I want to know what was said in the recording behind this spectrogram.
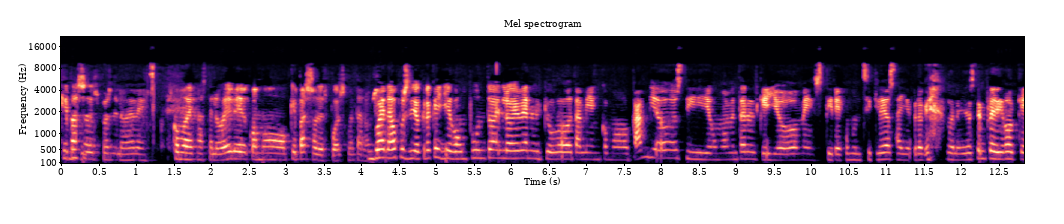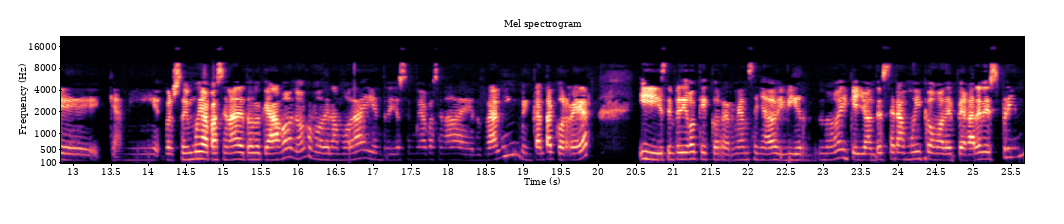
¿Qué pasó después de Loewe? ¿Cómo dejaste Loewe? ¿Cómo, ¿Qué pasó después? Cuéntanos. Bueno, pues yo creo que llegó un punto en Loewe en el que hubo también como cambios y llegó un momento en el que yo me estiré como un chicle. O sea, yo creo que, bueno, yo siempre digo que, que a mí, pues soy muy apasionada de todo lo que hago, ¿no? Como de la moda y entre ellos soy muy apasionada del running, me encanta correr. Y siempre digo que correr me ha enseñado a vivir, ¿no? Y que yo antes era muy como de pegar el sprint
